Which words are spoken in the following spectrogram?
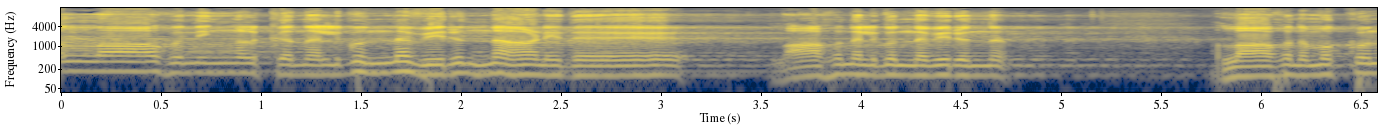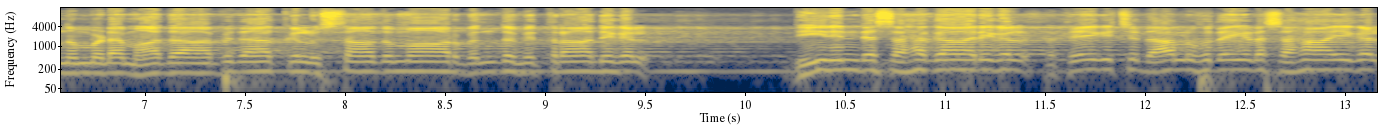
അള്ളാഹു നിങ്ങൾക്ക് നൽകുന്ന വിരുന്നാണിത്. അള്ളാഹു നൽകുന്ന വിരുന്ന്. അള്ളാഹു നമുക്കും നമ്മുടെ മാതാപിതാക്കൾ ഉസ്താദുമാർ ബന്ധുമിത്രാദികൾ ദീനിന്റെ സഹകാരികൾ പ്രത്യേകിച്ച് ദാർഹുദയുടെ സഹായികൾ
